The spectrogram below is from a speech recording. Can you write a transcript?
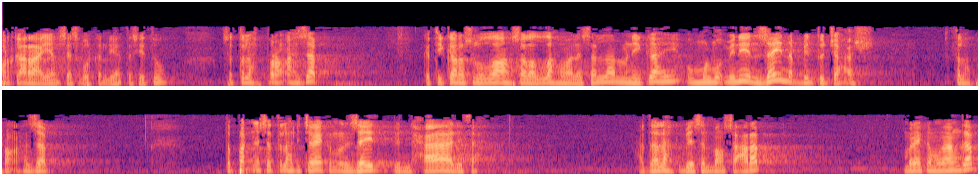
perkara yang saya sebutkan di atas itu setelah perang Ahzab ketika Rasulullah sallallahu alaihi wasallam menikahi Ummul Mukminin Zainab bintu Jahash setelah perang Ahzab tepatnya setelah diceraikan oleh Zaid bin Harithah adalah kebiasaan bangsa Arab mereka menganggap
